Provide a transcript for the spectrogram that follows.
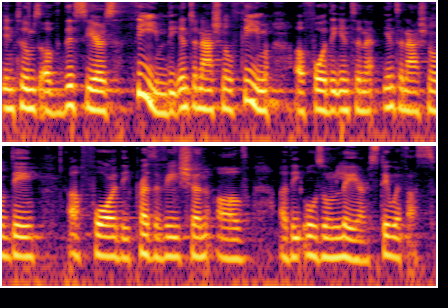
in terms of this year's theme, the international theme uh, for the Interna International Day uh, for the Preservation of uh, the Ozone Layer. Stay with us.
